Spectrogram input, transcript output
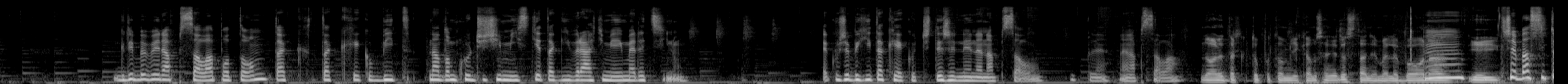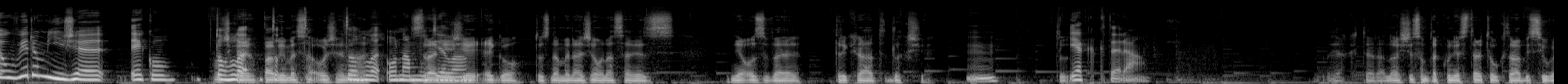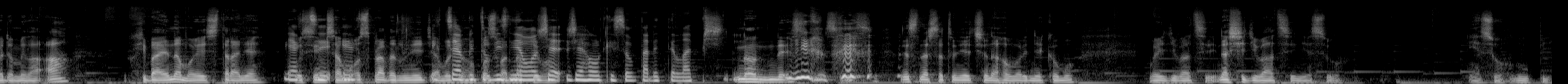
kdyby mi napsala potom, tak, tak jako být na tom klučičím místě, tak jí vrátím její medicínu. Jakože bych jí taky jako čtyři dny nenapsal. Úplně nenapsala. No ale tak to potom nikam sa nedostaneme, lebo ona mm, jej... Třeba si to uvědomí, že jako tohle, Počkaj, bavíme sa o ženách. tohle ona mu Zraníš dělá. jej ego. To znamená, že ona sa nez, neozve trikrát dlhšie. to, jak která. Jak teda? No ešte som takú nestretol, ktorá by si uvedomila, a chyba je na mojej strane. Jak Musím si- sa mu ospravedlniť a Chci, možno aby to vyznělo, že, že holky jsou tady ty lepší. No, nes, nes, nesnaž sa tu niečo nahovoriť niekomu. moji diváci, naši diváci nie sú hlúpi.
